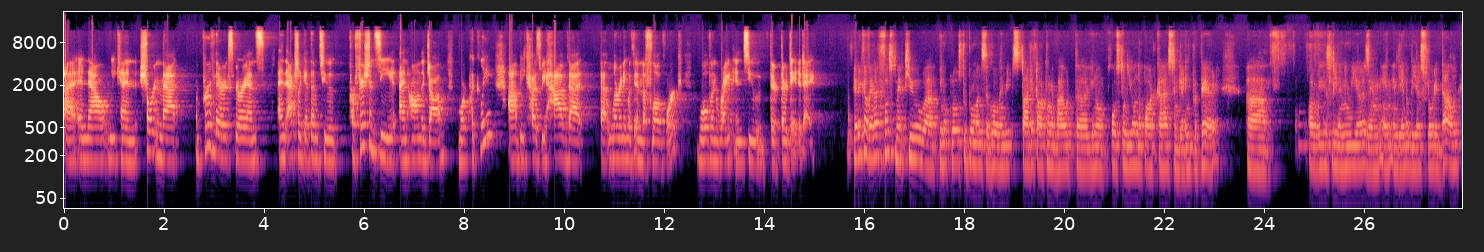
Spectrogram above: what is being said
uh, and now we can shorten that improve their experience and actually get them to proficiency and on the job more quickly uh, because we have that that learning within the flow of work woven right into their, their day-to-day Erika, when I first met you, uh, you know, close to two months ago, when we started talking about, uh, you know, hosting you on the podcast and getting prepared, uh, obviously the New Year's and, and, and, the end of the year slowed it down.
